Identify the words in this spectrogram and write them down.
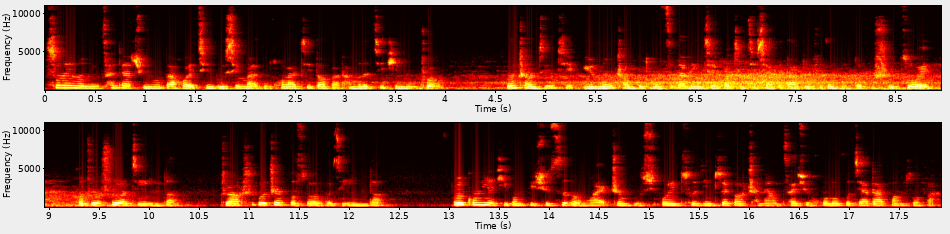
苏联农民参加群众大会，庆祝新买的拖拉机到达他们的集体农庄。农场经济与农场不同，斯大林计划经济下的大多数工厂都不是作为合作社经营的，主要是归政府所有和经营的。为工业提供必需资本外，政府为促进最高产量采取胡萝卜加大棒做法。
